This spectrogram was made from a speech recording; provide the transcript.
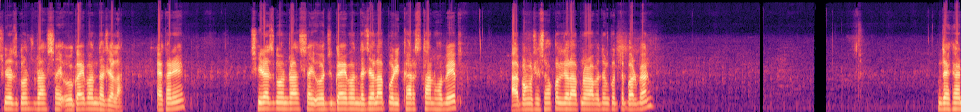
সিরাজগঞ্জ, রাজশাহী ও গাইবান্ধা জেলা। এখানে সিরাজগঞ্জ, রাজশাহী ও গাইবান্ধা জেলা পরীক্ষার স্থান হবে। আর বাংলাদেশের সকল জেলা আপনারা আবেদন করতে পারবেন। দেখেন,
